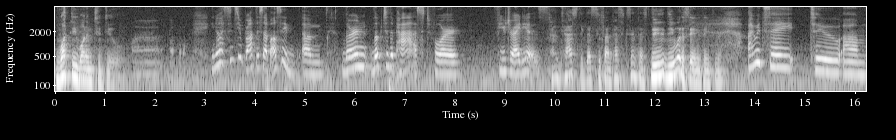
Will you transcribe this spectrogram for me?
What do you want them to do? You know, since you brought this up, I'll say um, learn, look to the past for future ideas. Fantastic. That's a fantastic sentence. Do you, do you want to say anything to me? I would say to um,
